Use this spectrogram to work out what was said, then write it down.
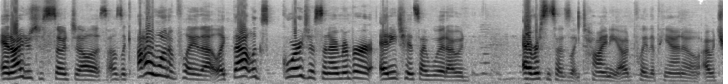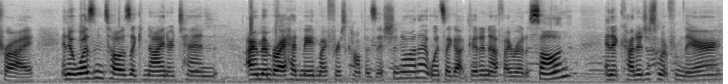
And I was just so jealous. I was like, I want to play that. Like, that looks gorgeous. And I remember any chance I would, I would ever since I was like tiny, I would play the piano. I would try. And it wasn't until I was like nine or 10, I remember I had made my first composition on it. Once I got good enough, I wrote a song, and it kind of just went from there.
